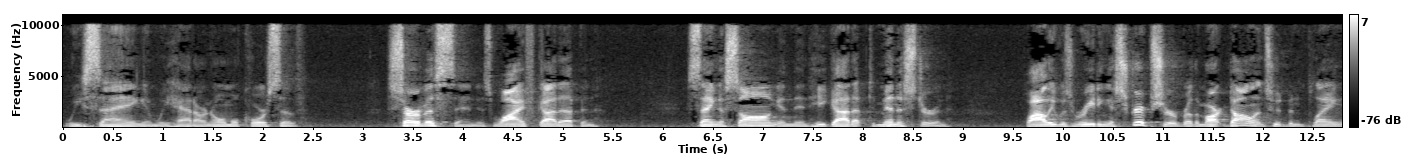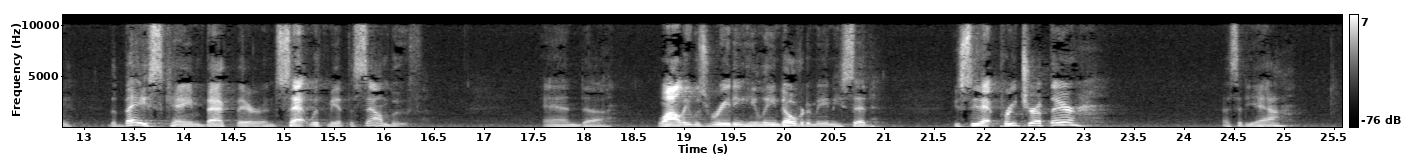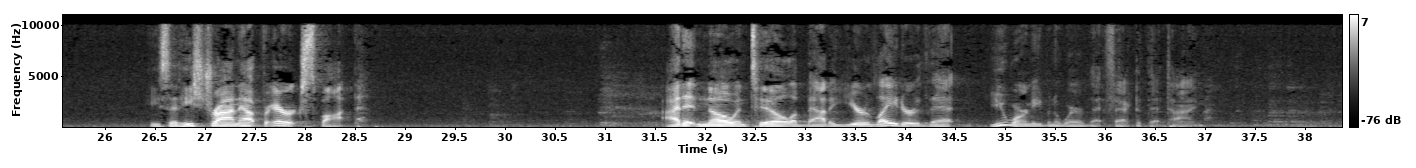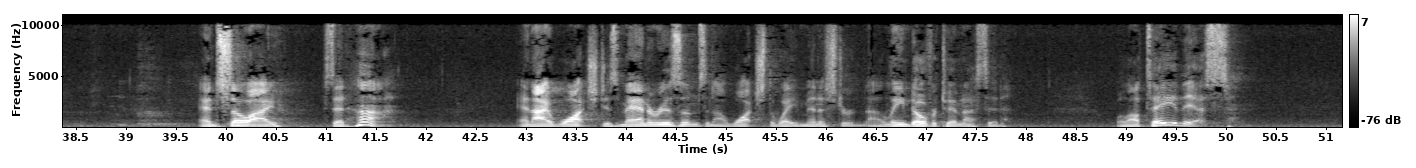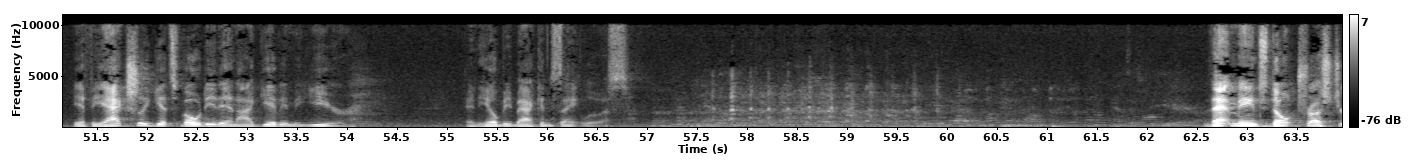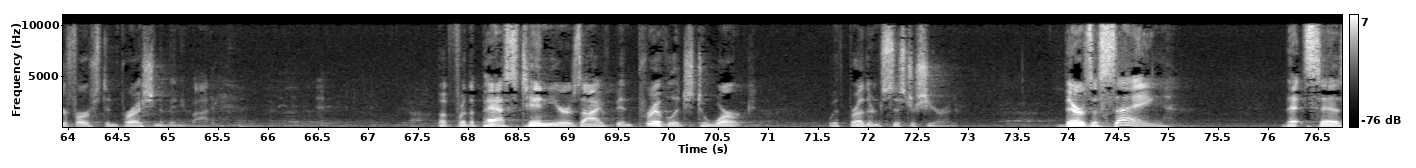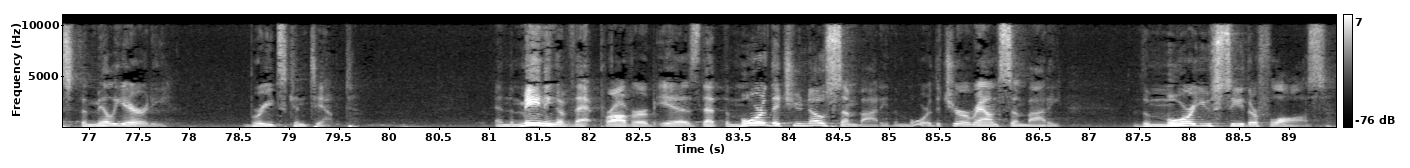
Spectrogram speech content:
we sang and we had our normal course of service, and his wife got up and sang a song, and then he got up to minister. And while he was reading a scripture, Brother Mark Dollins, who had been playing the bass, came back there and sat with me at the sound booth. And uh, while he was reading, he leaned over to me and he said, You see that preacher up there? I said, Yeah. He said, He's trying out for Eric's spot. I didn't know until about a year later that you weren't even aware of that fact at that time. And so I said, Huh. And I watched his mannerisms and I watched the way he ministered. And I leaned over to him and I said, Well, I'll tell you this. If he actually gets voted in, I give him a year and he'll be back in St. Louis. That means don't trust your first impression of anybody. But for the past 10 years, I've been privileged to work with Brother and Sister Sheeran. There's a saying that says familiarity breeds contempt. And the meaning of that proverb is that the more that you know somebody, the more that you're around somebody, the more you see their flaws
